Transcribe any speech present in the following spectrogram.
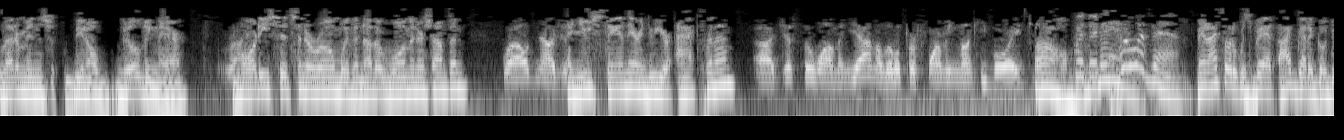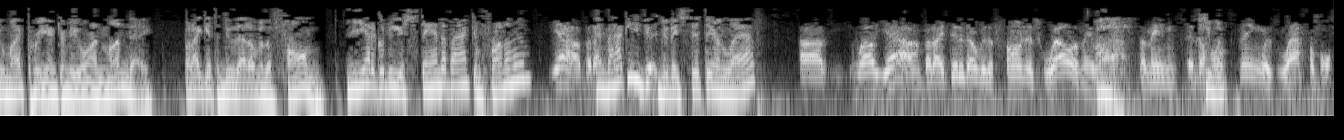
Letterman's, you know, building there. Right. Morty sits in a room with another woman or something, Well, no, just and you stand there and do your act for them. uh, just the woman. Yeah, I'm a little performing monkey boy. Oh For the man, two of them. man, I thought it was bad. I've got to go do my pre-interview on Monday, but I get to do that over the phone. You got to go do your stand-up act in front of them. Yeah, but I, And how can you do? Do they sit there and laugh? Uh, well, yeah, but I did it over the phone as well, and they laughed. I mean, the See, whole when- thing was laughable.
